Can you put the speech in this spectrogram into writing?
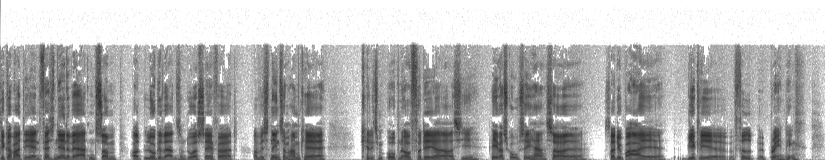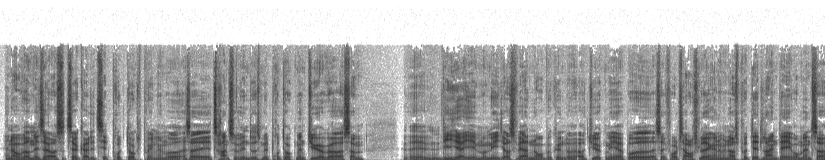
det gør bare, at det er en fascinerende verden, som, og et lukket verden, som du også sagde før, at, og hvis sådan en som ham kan, kan ligesom åbne op for det og sige, hey, værsgo, se her, så, øh, så er det jo bare øh, virkelig øh, fed branding. Han har jo været med til også til at gøre det til et produkt på en eller anden måde. Altså øh, transfervinduet som et produkt, man dyrker, og som øh, vi herhjemme og medier også verden over begyndt at, at dyrke mere, både altså, i forhold til afsløringerne, men også på deadline-dag, hvor man så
